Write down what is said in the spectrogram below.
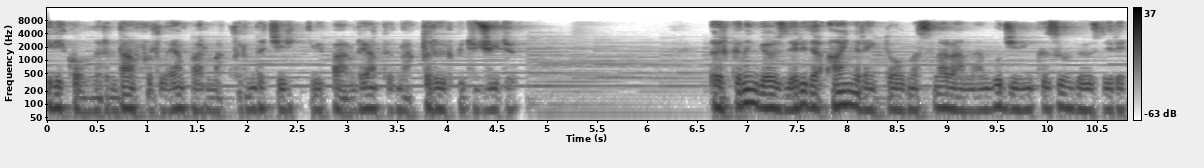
İri kollarından fırlayan parmaklarında çelik gibi parlayan tırnakları ürkütücüydü. Irkının gözleri de aynı renkte olmasına rağmen bu cinin kızıl gözleri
